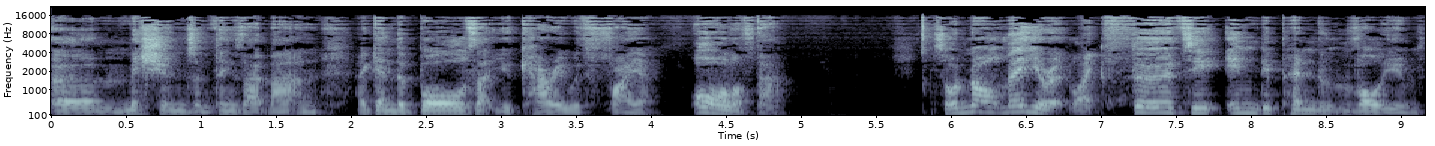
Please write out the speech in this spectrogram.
um, missions and things like that. And again, the balls that you carry with fire, all of that. So normally you're at like 30 independent volumes.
